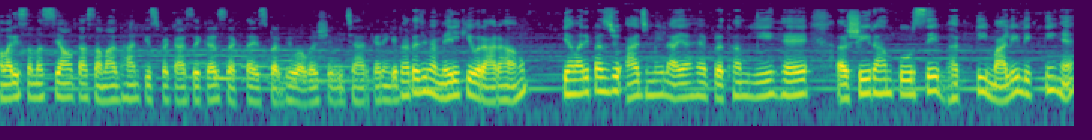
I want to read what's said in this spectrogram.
हमारी समस्याओं का समाधान किस प्रकार से कर सकता है इस पर भी वो अवश्य विचार करेंगे। भ्राता जी मैं मेल की ओर आ रहा हूँ। ये हमारे पास जो आज मेल आया है प्रथम ये है श्री रामपुर से भक्ति माली लिखती हैं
